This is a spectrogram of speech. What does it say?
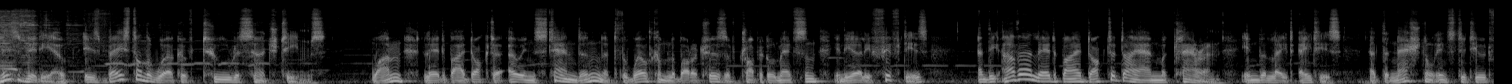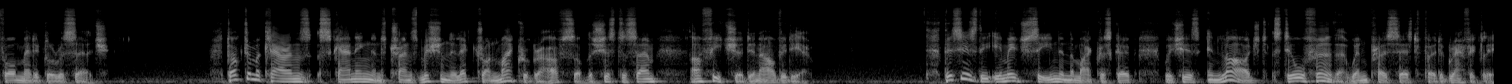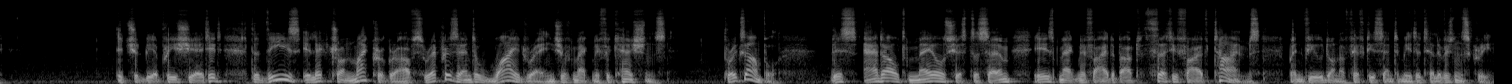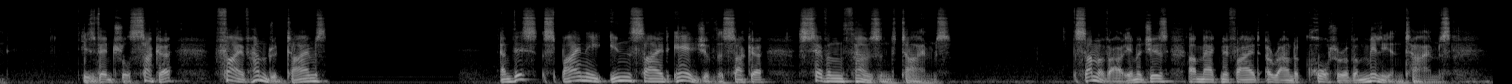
This video is based on the work of two research teams. One led by Dr. Owen Standen at the Wellcome Laboratories of Tropical Medicine in the early 50s, and the other led by Dr. Diane McLaren in the late 80s at the National Institute for Medical Research. Dr. McLaren's scanning and transmission electron micrographs of the schistosome are featured in our video. This is the image seen in the microscope, which is enlarged still further when processed photographically. It should be appreciated that these electron micrographs represent a wide range of magnifications. For example, this adult male schistosome is magnified about 35 times when viewed on a 50 centimeter television screen. His ventral sucker, 500 times, and this spiny inside edge of the sucker 7,000 times. Some of our images are magnified around a quarter of a million times,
